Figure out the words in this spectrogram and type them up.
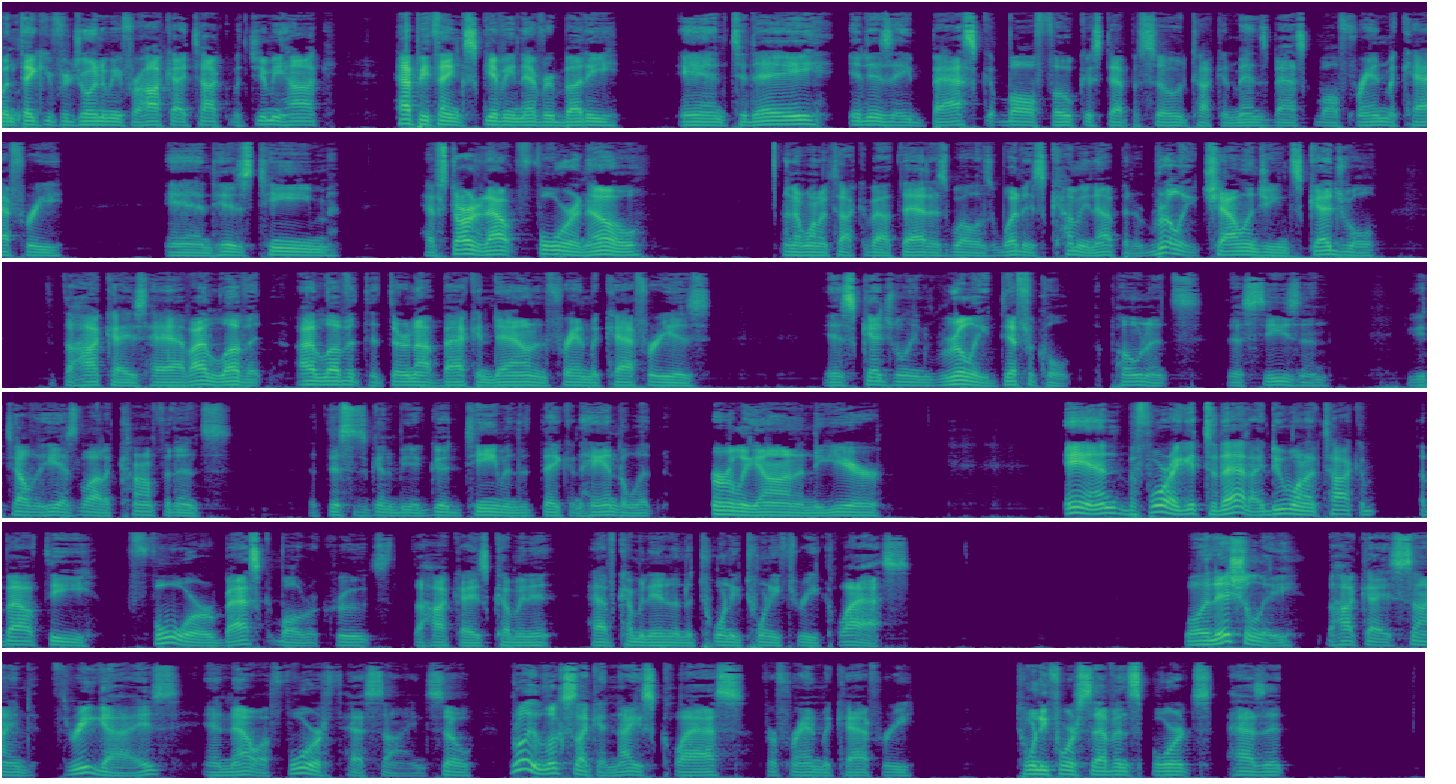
And thank you for joining me for Hawkeye Talk with Jimmy Hawk. Happy Thanksgiving, everybody. And today it is a basketball focused episode talking men's basketball. Fran McCaffery and his team have started out 4 and 0. And I want to talk about that as well as what is coming up in a really challenging schedule that the Hawkeyes have. I love it. I love it that they're not backing down and Fran McCaffery is is scheduling really difficult opponents this season you can tell that he has a lot of confidence that this is going to be a good team and that they can handle it early on in the year. And before I get to that, I do want to talk about the four basketball recruits the Hawkeyes coming in have coming in in the 2023 class. Well, initially the Hawkeyes signed three guys, and now a fourth has signed. So really looks like a nice class for Fran McCaffery. 24/7 Sports has it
